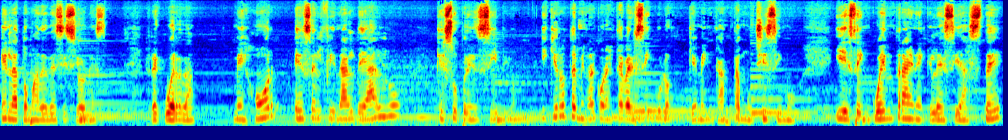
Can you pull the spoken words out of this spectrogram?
en la toma de decisiones. Recuerda, mejor es el final de algo que su principio. Y quiero terminar con este versículo que me encanta muchísimo y se encuentra en Eclesiastés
